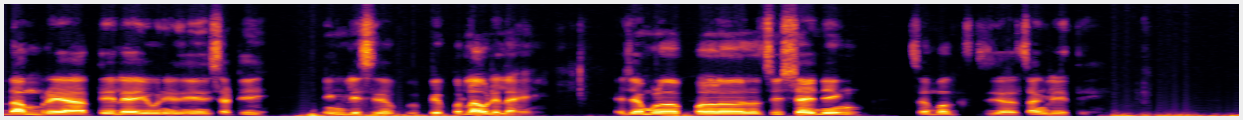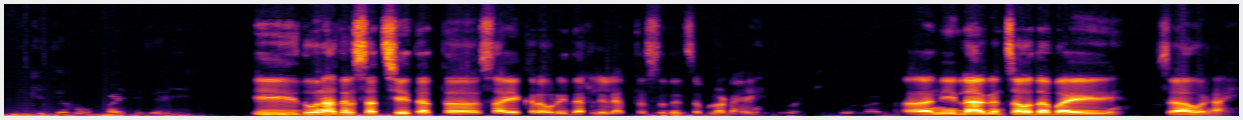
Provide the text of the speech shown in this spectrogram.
डांबऱ्या तेल्या येऊन येण्यासाठी इंग्लिश पेपर लावलेला आहे. याच्यामुळं फळाची शायनिंग चमक चांगली येते. किती रोप आहे तिथे ही दोन हजार सातशे आहेत आता सहा एकरावर धरलेले आता सध्याचा प्लॉट आहे? आणि लागण चौदा बाय सहावर आहे.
